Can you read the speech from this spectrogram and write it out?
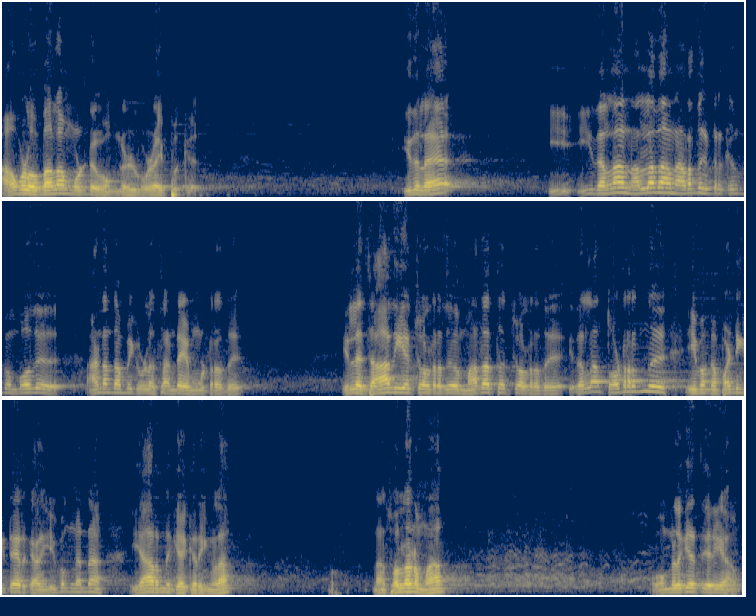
அவ்வளோ பலம் உண்டு உங்கள் உழைப்புக்கு. இதில் இ- இதெல்லாம் நல்லதாக நடந்துக்கிட்டு இருக்குங்கும் போது அண்ணன் தம்பிக்குள்ள சண்டையை மூட்டுறது இல்லை ஜாதியை சொல்கிறது மதத்தை சொல்கிறது இதெல்லாம் தொடர்ந்து இவங்க பண்ணிக்கிட்டே இருக்காங்க. இவங்க என்ன யாருன்னு கேட்குறீங்களா நான் சொல்லணுமா? உங்களுக்கே தெரியும்.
